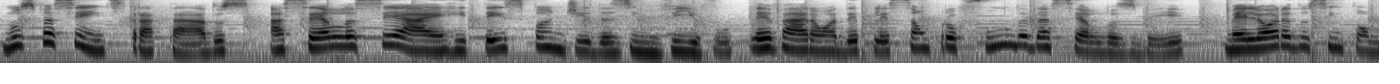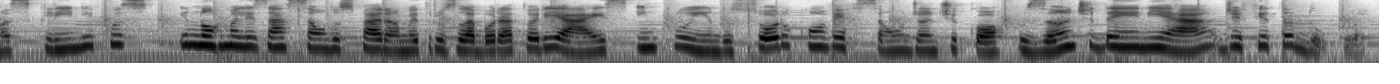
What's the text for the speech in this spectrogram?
Nos pacientes tratados, as células CART expandidas em vivo levaram à depressão profunda das células B, melhora dos sintomas clínicos e normalização dos parâmetros laboratoriais, incluindo soroconversão de anticorpos anti-DNA de fita dupla.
